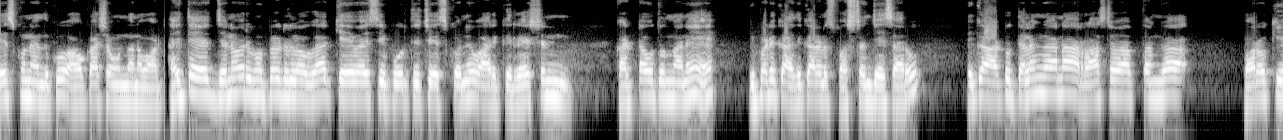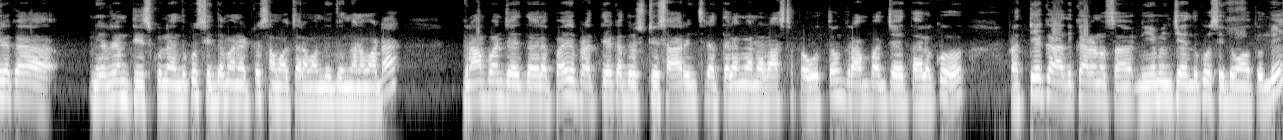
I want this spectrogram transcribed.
చేసుకునేందుకు అవకాశం ఉందన్నమాట. అయితే జనవరి ముప్పై ఒకటిలోగా కేవైసీ పూర్తి చేసుకొని వారికి రేషన్ కట్ అవుతుందని ఇప్పటికే అధికారులు స్పష్టం చేశారు. ఇక అటు తెలంగాణ రాష్ట్ర వ్యాప్తంగా మరో కీలక నిర్ణయం తీసుకునేందుకు సిద్ధమైనట్టు సమాచారం అందుతుందన్నమాట. గ్రామ పంచాయతీలపై ప్రత్యేక దృష్టి సారించిన తెలంగాణ రాష్ట్ర ప్రభుత్వం గ్రామ పంచాయతీలకు ప్రత్యేక అధికారులను స- నియమించేందుకు సిద్ధమవుతుంది.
